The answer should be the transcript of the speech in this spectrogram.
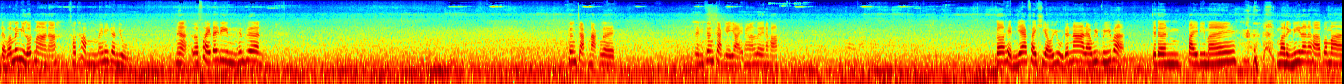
แต่ว่าไม่มีรถมานะ เขาทำไม่นี่กันอยู่ เนี่ยรถไฟใต้ดินเพื่อนๆ เค รื่องจักรหนักเลย เป็นเครื่องจักรใหญ่ ๆ ทั้งนั้นเลยนะคะ ก็เห็นแยกไฟเขียวอยู่ด้านหน้าแล้ววิบวิบอะ จะเดินไปดีไหม มาถึงนี่แล้วนะคะ ประมาณ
